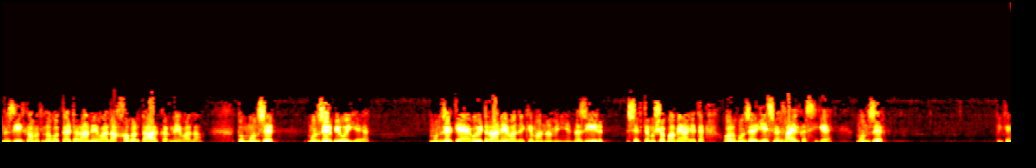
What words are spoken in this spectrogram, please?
نذیر کا مطلب ہوتا ہے ڈرانے والا، خبردار کرنے والا۔ تو منظر منظر بھی وہی ہے۔ منظر کیا ہے؟ وہی ڈرانے والے کے معنی میں ہی ہے۔ نذیر صفت مشبہ میں آ جاتا ہے اور منظر یہ اس میں فائل کا سیکھا ہے۔ منظر ٹھیک ہے؟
